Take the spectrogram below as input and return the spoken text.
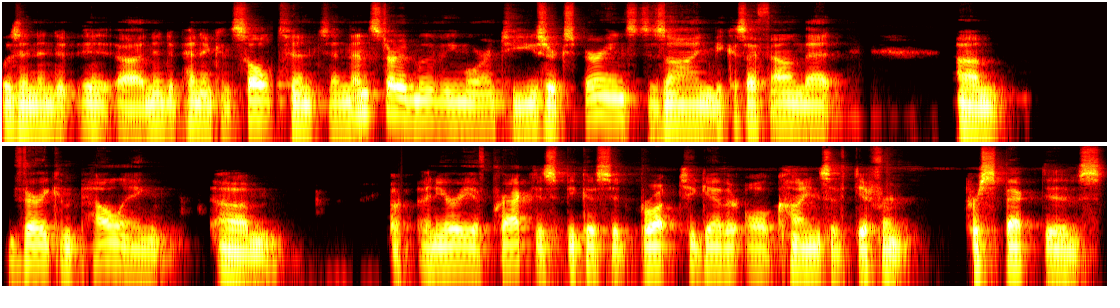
was an, ind- uh, an independent consultant and then started moving more into user experience design because i found that um, very compelling um, an area of practice because it brought together all kinds of different perspectives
